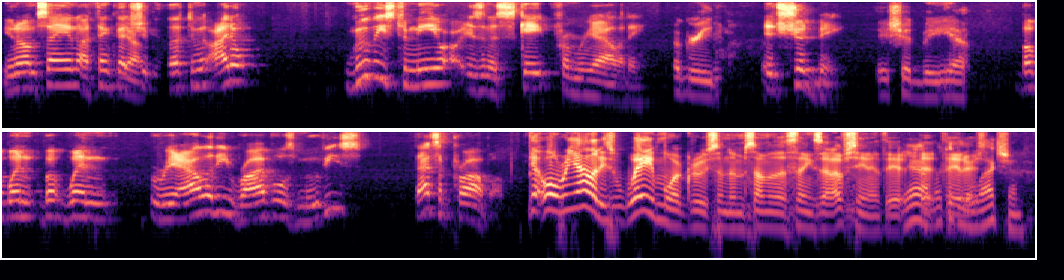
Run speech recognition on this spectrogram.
You know what I'm saying? I think that Yeah. should be left to me. I don't. Movies to me are, is an escape from reality. agreed. It should be, It should be. Yeah. but when but when reality rivals movies, that's a problem. yeah. Well, reality's way more gruesome than some of the things that I've seen at, the, Yeah, at look at the election.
